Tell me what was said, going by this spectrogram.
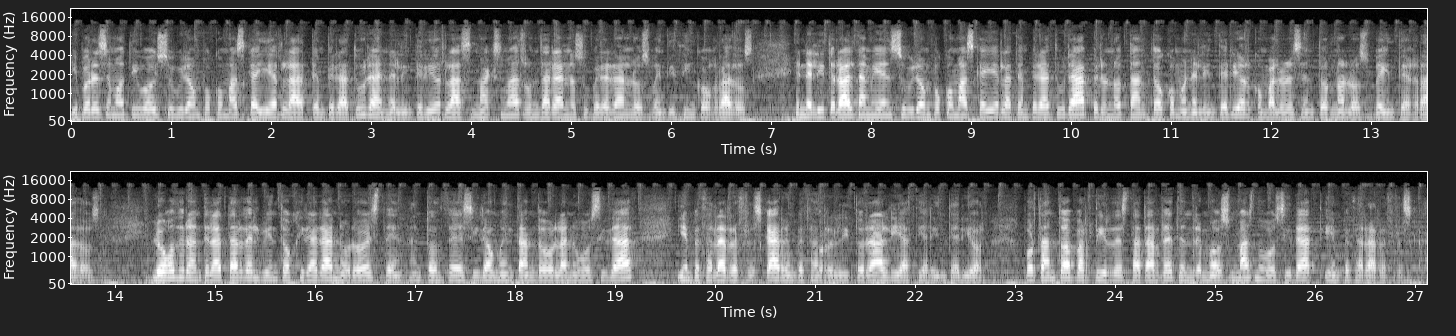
y por ese motivo hoy subirá un poco más que ayer la temperatura. En el interior las máximas rondarán o superarán los 25 grados. En el litoral también subirá un poco más que ayer la temperatura, pero no tanto como en el interior, con valores en torno a los 20 grados. Luego durante la tarde el viento girará a noroeste, entonces irá aumentando la nubosidad y empezará a refrescar, empezando por el litoral y hacia el interior. Por tanto, a partir de esta tarde tendremos más nubosidad y empezará a refrescar.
